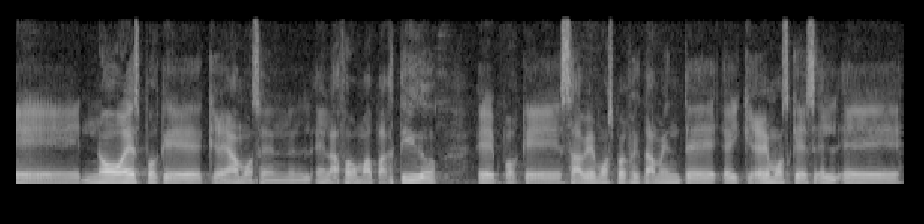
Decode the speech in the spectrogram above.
eh, no es porque creamos en, la forma partido, eh, porque sabemos perfectamente y creemos que es eh,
